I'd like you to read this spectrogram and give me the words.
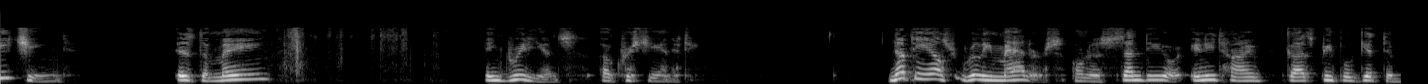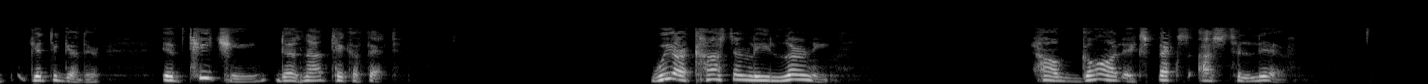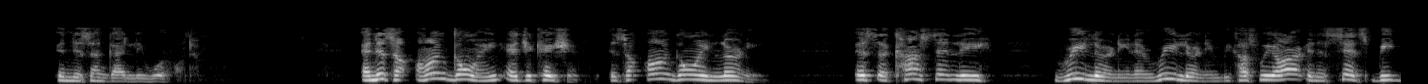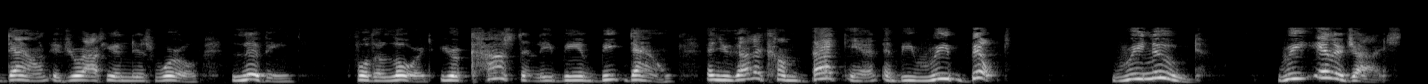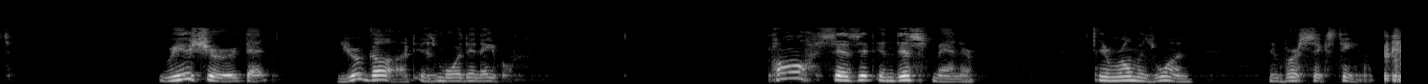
Teaching is the main ingredients of Christianity. Nothing else really matters on a Sunday or any time God's people get to get together if teaching does not take effect. We are constantly learning how God expects us to live in this ungodly world. And it's an ongoing education. It's an ongoing learning. It's a constantly relearning and relearning because we are, in a sense, beat down if you're out here in this world living for the Lord. You're constantly being beat down and you gotta come back in and be rebuilt, renewed, re-energized, reassured that your God is more than able. Paul says it in this manner in Romans 1 in verse 16.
